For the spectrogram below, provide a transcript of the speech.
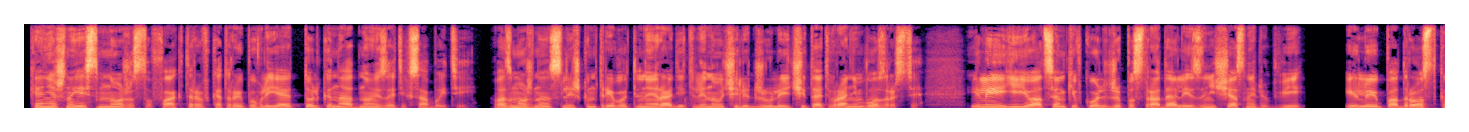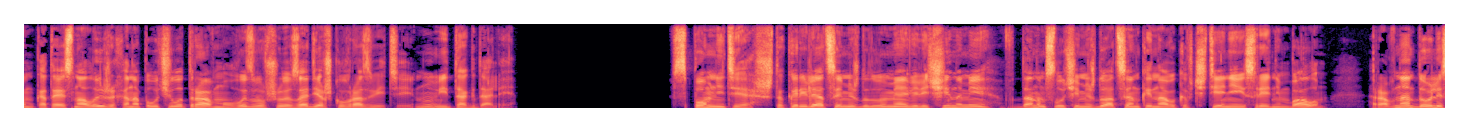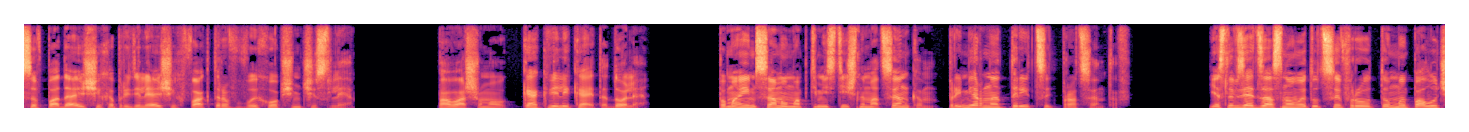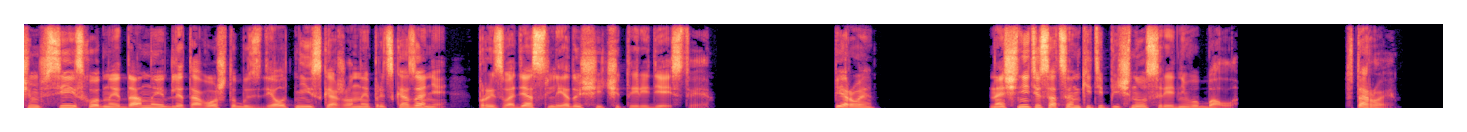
Конечно, есть множество факторов, которые повлияют только на одно из этих событий. Возможно, слишком требовательные родители научили Джулии читать в раннем возрасте, или ее оценки в колледже пострадали из-за несчастной любви, или подростком, катаясь на лыжах, она получила травму, вызвавшую задержку в развитии, ну и так далее. Вспомните, что корреляция между двумя величинами, в данном случае между оценкой навыков чтения и средним баллом, равна доле совпадающих определяющих факторов в их общем числе. По-вашему, как велика эта доля? По моим самым оптимистичным оценкам, примерно 30%. Если взять за основу эту цифру, то мы получим все исходные данные для того, чтобы сделать неискаженное предсказание, производя следующие четыре действия. Первое. Начните с оценки типичного среднего балла. Второе.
